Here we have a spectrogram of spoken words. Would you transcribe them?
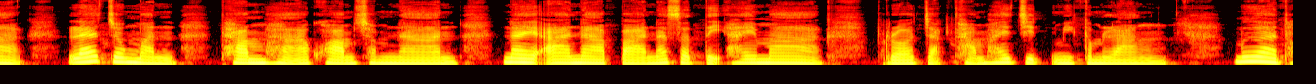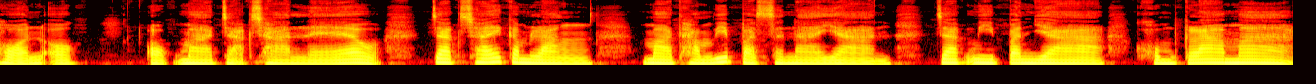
าก และจงหมั่นทำหาความชำนาญ ในอาณาปานสติให้มาก เพราะจักทำให้จิตมีกำลัง เมื่อถอนออกออกมาจากฌานแล้วจักใช้กำลัง มาทำวิปัสสนาญาณจักมีปัญญาคมกล้ามาก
